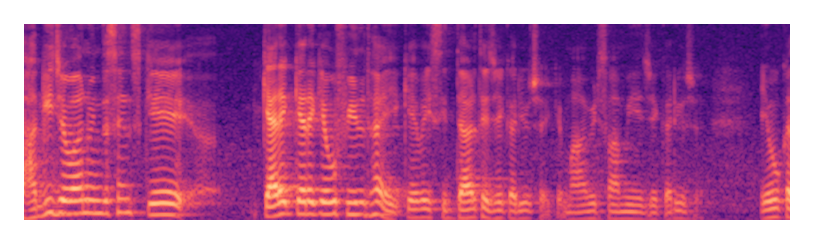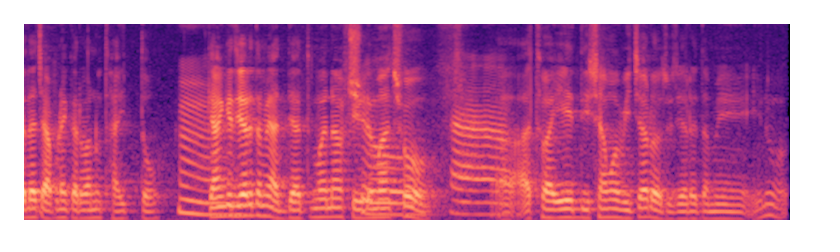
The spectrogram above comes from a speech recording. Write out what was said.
ભાગી જવાનું ઇન ધ સેન્સ કે ક્યારેક ક્યારેક એવું ફીલ થાય કે ભાઈ સિદ્ધાર્થે જે કર્યું છે કે મહાવીર સ્વામીએ જે કર્યું છે એવું કદાચ આપણે કરવાનું થાય તો. કારણ કે જ્યારે તમે અધ્યાત્મના ફિલ્ડમાં છો અથવા એ દિશામાં વિચારો છો જ્યારે તમે યુ નો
